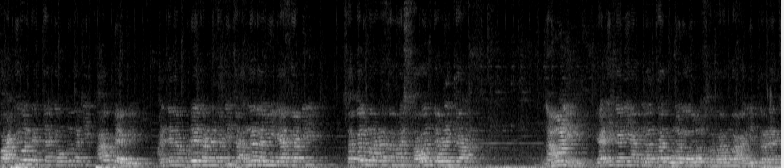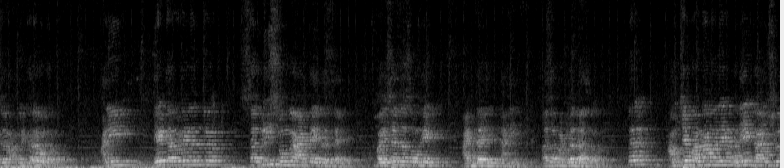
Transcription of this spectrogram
पाठीवर त्यांच्या कौतुकाची थाप द्यावी आणि त्यांना पुढे जाण्यासाठी चालना द्यावी यासाठी सकल मराठा समाज सावंतवाडीच्या नावाने या ठिकाणी या मुलांचा गुणगौरव समारंभ आयोजित करण्याचं आम्ही ठरवलं. आणि हे ठरवल्यानंतर सगळी सोंग आणता येत असते पैशाचं सोंग हे आणता येत नाही असं म्हटलं जातं. तर आमच्या मनामध्ये अनेक दानशूर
